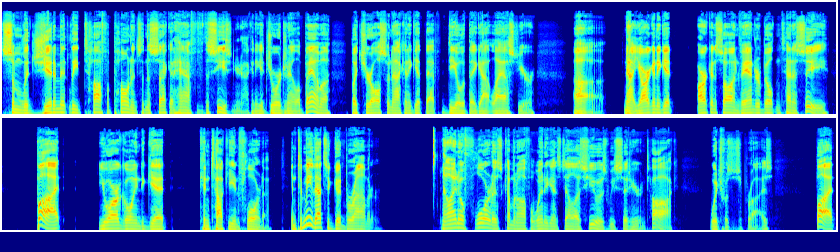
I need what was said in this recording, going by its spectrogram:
some legitimately tough opponents in the second half of the season. You're not going to get Georgia and Alabama, but you're also not going to get that deal that they got last year. Uh, Now, you are going to get Arkansas and Vanderbilt and Tennessee, but you are going to get Kentucky and Florida. And to me, that's a good barometer. Now, I know Florida's coming off a win against LSU as we sit here and talk, which was a surprise. But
